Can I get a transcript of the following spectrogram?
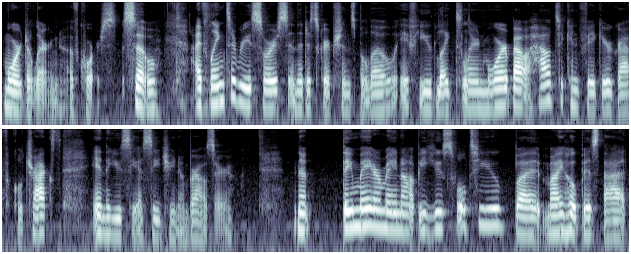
more to learn, of course. So I've linked a resource in the descriptions below if you'd like to learn more about how to configure graphical tracks in the UCSC Genome Browser. Now, they may or may not be useful to you, but my hope is that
